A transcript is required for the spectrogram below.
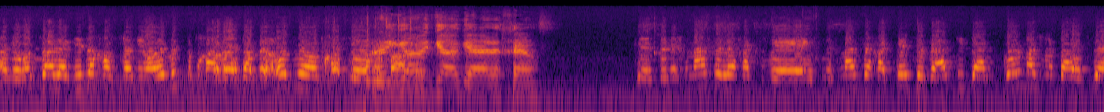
אני רוצה להגיד לך שאני אוהבת אותך, ואתה מאוד מאוד חסר לי. אני גם מתגעגע אליכם. כן, ונכנס אליך, ונכנס לך כסף, ואל תדאג, כל מה שאתה עושה,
